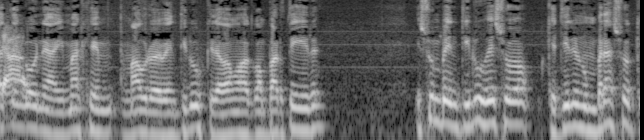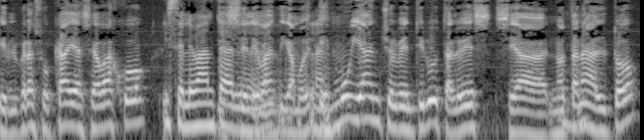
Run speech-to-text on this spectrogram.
Claro. tengo una imagen, Mauro, de ventiluz que la vamos a compartir. Es un ventiluz eso que tiene un brazo, que el brazo cae hacia abajo Y se y levanta se levanta, digamos, claro. es muy ancho el ventiluz, tal vez sea no tan alto,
